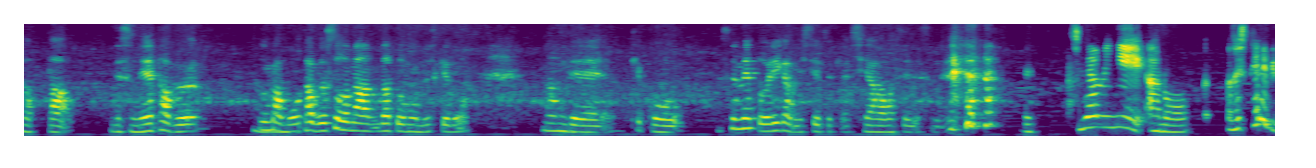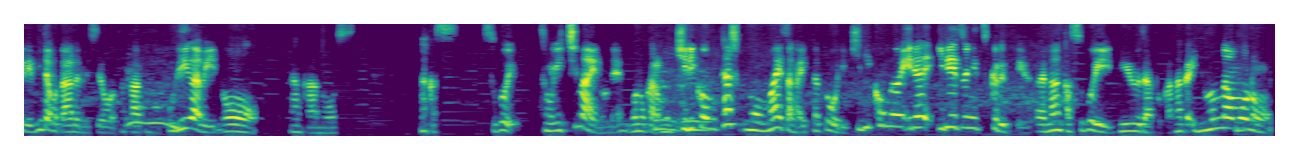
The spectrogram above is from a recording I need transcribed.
だったですね、多分。今も多分そうなんだと思うんですけど。なんで、結構、娘と折り紙してるときは幸せですね。ちなみに、あの、私テレビで見たことあるんですよ。なんか折り紙の、なんかあの、なんかすごいその一枚のね、ものからもう切り込む、確かもう舞さんが言った通り、切り込みを入れ入れずに作るっていう、なんかすごい理由だとか、なんかいろんなものを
